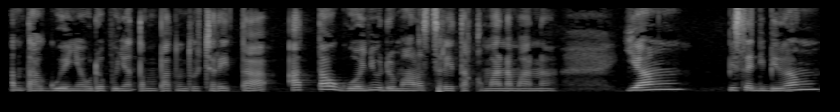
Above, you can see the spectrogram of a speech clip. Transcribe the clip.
entah gue nya udah punya tempat untuk cerita Atau gue nya udah males cerita ke mana-mana. Yang bisa dibilang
